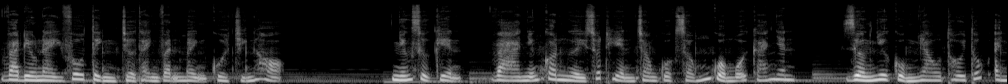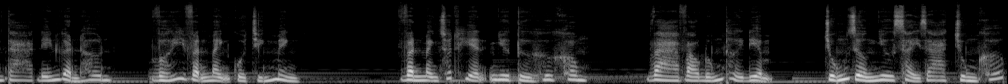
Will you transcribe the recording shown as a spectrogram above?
Và điều này vô tình trở thành vận mệnh của chính họ. Những sự kiện và những con người xuất hiện trong cuộc sống của mỗi cá nhân dường như cùng nhau thôi thúc anh ta đến gần hơn với vận mệnh của chính mình. Vận mệnh xuất hiện như từ hư không và vào đúng thời điểm, chúng dường như xảy ra trùng khớp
